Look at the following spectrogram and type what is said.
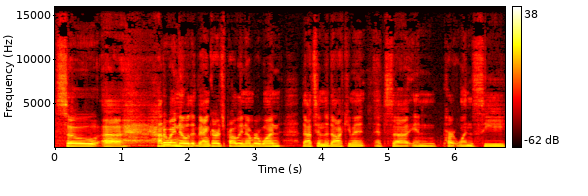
so, uh, how do I know that Vanguard's probably number one? That's in the document. It's uh, in part 1C.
